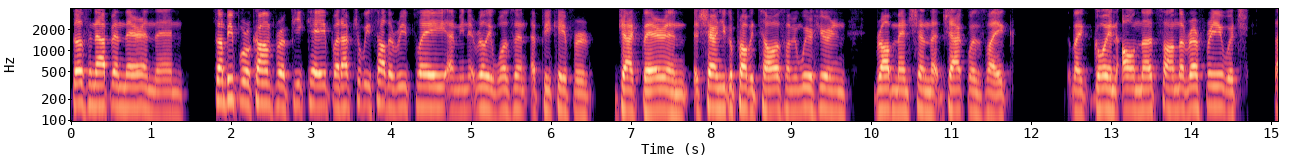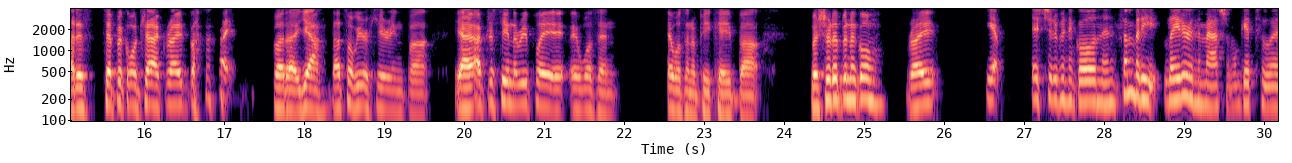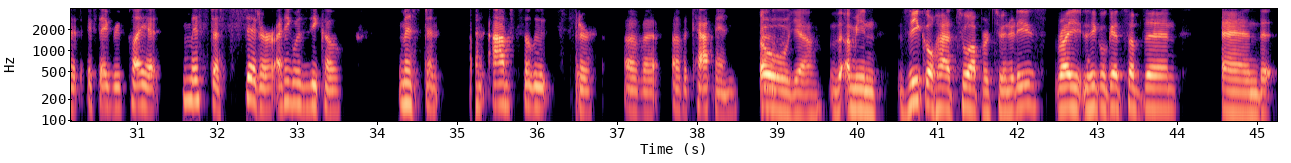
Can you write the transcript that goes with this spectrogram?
doesn't happen there. And then some people were calling for a PK, but after we saw the replay, I mean, it really wasn't a PK for Jack there. And uh, Sharon, you could probably tell us. I mean, we were hearing Rob mentioned that Jack was like, like going all nuts on the referee, which that is typical Jack, right? right. But uh, yeah, that's what we were hearing. But yeah, after seeing the replay, it, it wasn't, it wasn't a PK, but but should have been a goal, right? Yep, it should have been a goal. And then somebody later in the match, and we'll get to it if they replay it missed a sitter. I think it was Zico missed an an absolute sitter of a of a tap in. Oh yeah, I mean Zico had two opportunities, right? Zico gets something, and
